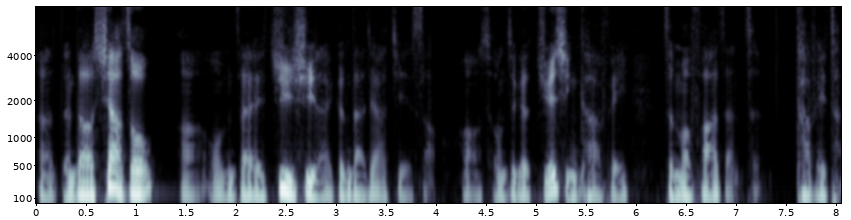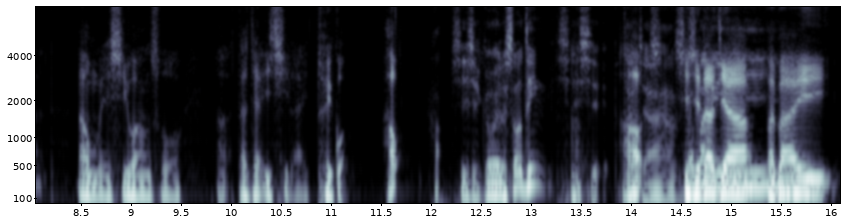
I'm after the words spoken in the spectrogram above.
呃等到下周啊，我们再继续来跟大家介绍啊，从这个觉醒咖啡怎么发展成咖啡产。那我们也希望说啊，大家一起来推广。好，好，谢谢各位的收听，谢谢，好，谢谢大家。拜拜。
